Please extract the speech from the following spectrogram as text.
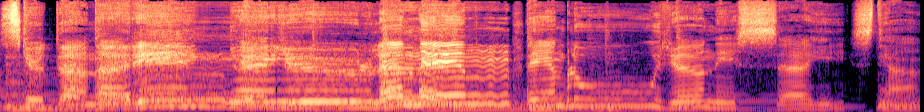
Skuddene ringer julen inn, en blodrød nisse i stjerneskinn.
